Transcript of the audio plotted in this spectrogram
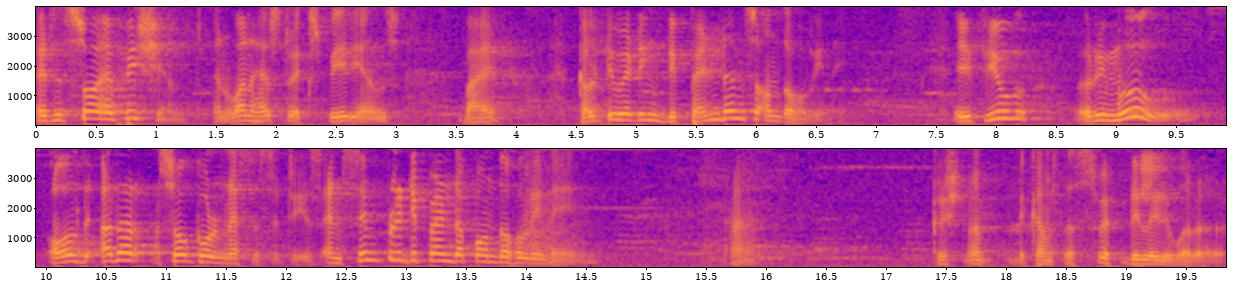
It is so efficient, and one has to experience by cultivating dependence on the holy name. If you remove all the other so called necessities and simply depend upon the holy name, uh, Krishna becomes the swift deliverer.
